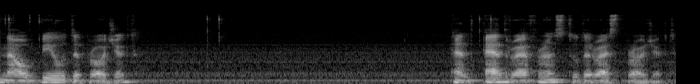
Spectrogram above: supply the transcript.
Now build the project and add reference to the REST project.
